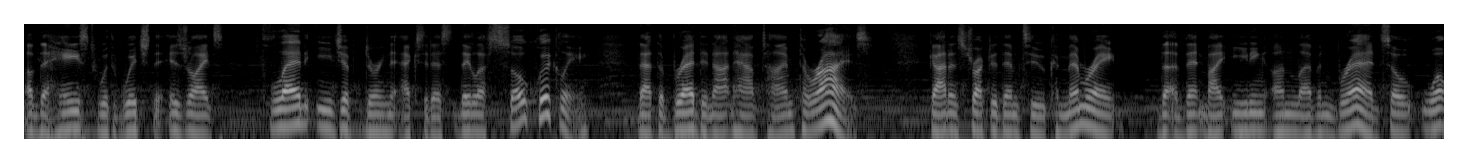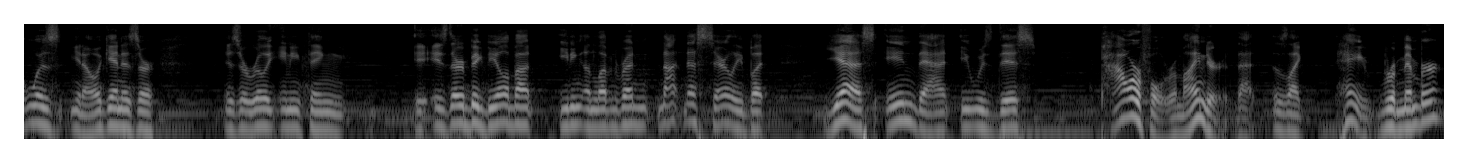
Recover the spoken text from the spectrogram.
of the haste with which the Israelites fled Egypt during the Exodus. They left so quickly that the bread did not have time to rise. God instructed them to commemorate the event by eating unleavened bread. So what was, you know, again is there is there really anything is there a big deal about eating unleavened bread? Not necessarily, but yes, in that it was this powerful reminder that it was like hey, remember,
